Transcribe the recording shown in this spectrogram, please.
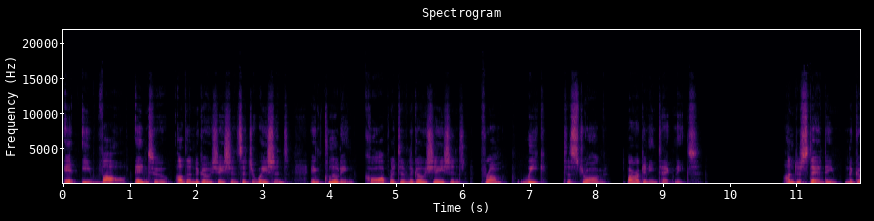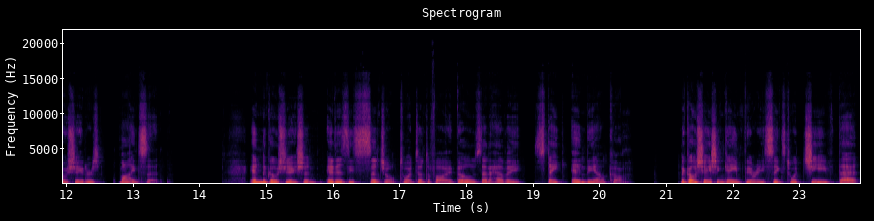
it evolved into other negotiation situations, including cooperative negotiations from weak to strong bargaining techniques. Understanding negotiators' mindset. In negotiation, it is essential to identify those that have a stake in the outcome. Negotiation game theory seeks to achieve that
